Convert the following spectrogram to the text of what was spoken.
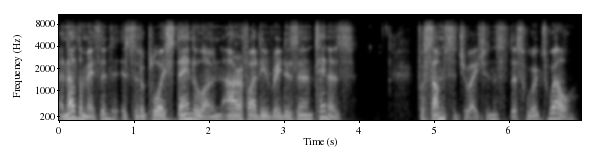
Another method is to deploy standalone RFID readers and antennas. For some situations, this works well.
